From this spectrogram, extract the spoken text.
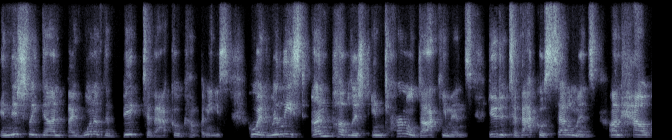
initially done by one of the big tobacco companies who had released unpublished internal documents due to tobacco settlements on how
